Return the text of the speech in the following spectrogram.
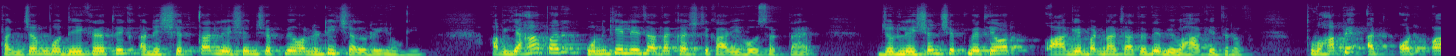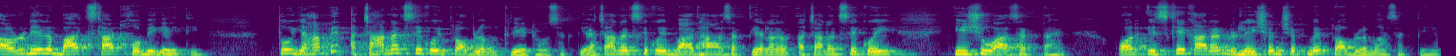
पंचम को देख रहे हैं तो एक अनिश्चितता रिलेशनशिप में ऑलरेडी चल रही होगी। अब यहाँ पर उनके लिए ज़्यादा कष्टकारी हो सकता है, जो रिलेशनशिप में थे और आगे बढ़ना चाहते थे विवाह की तरफ़। तो वहाँ पे और ऑलरेडी अगर बात स्टार्ट हो भी गई थी तो यहाँ पे अचानक से कोई प्रॉब्लम क्रिएट हो सकती है। अचानक से कोई बाधा आ सकती है, अचानक से कोई इशू आ सकता है। और इसके कारण रिलेशनशिप में प्रॉब्लम आ सकती है।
